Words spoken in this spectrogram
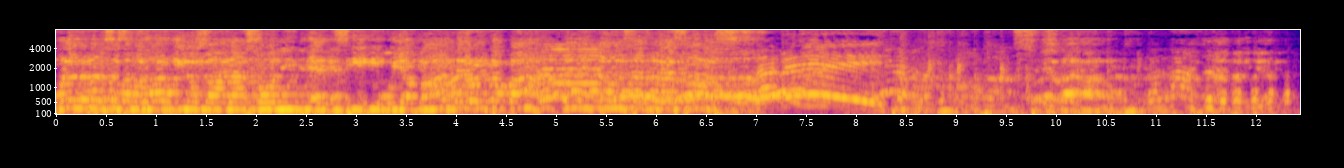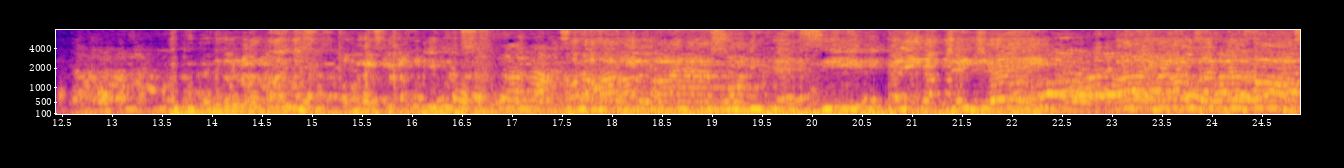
Mula naman sa Samahang Ilocana, Solid EDC, Kuya Van, Dito na naman tayo. Ako mag-expect ako dito. Samahang Ilocana, Solid EDC, Kalingap JJ, 5,000 pesos.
